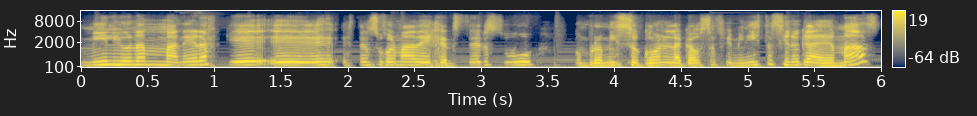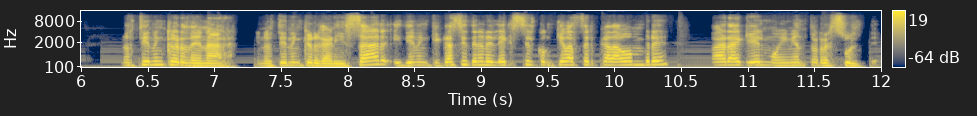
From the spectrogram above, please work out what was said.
mil y unas maneras que está en su forma de ejercer su compromiso con la causa feminista, sino que además nos tienen que ordenar, y nos tienen que organizar, y tienen que casi tener el Excel con qué va a hacer cada hombre para que el movimiento resulte.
